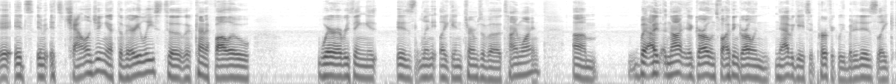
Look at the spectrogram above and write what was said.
it, it's it, it's challenging at the very least to, to kind of follow where everything is, is line- like in terms of a timeline. Um, but I not at Garland's fault. I think Garland navigates it perfectly. But it is like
